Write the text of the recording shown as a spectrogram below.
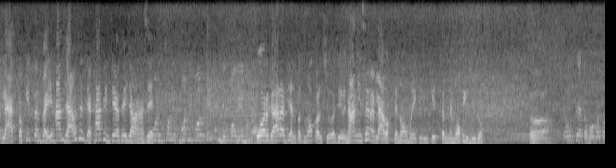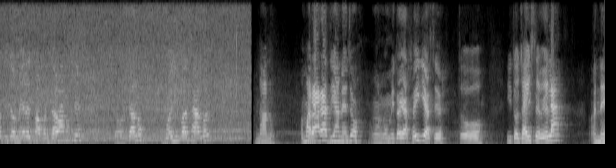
એટલે આજ તો કીર્તનભાઈ સાંજે આવશે ને ત્યાં ઠાકીને ત્યાં થઈ જવાના છે. ને. પોર આરાધ્યાને પછી મોકલશું. હજી નાની છે ને એટલે આ વખતે ન મોકલી કીર્તનને મોકલી દીધો. તો એવું છે તો બપોર પછી જો મેરેજમાં પણ જવાનું છે. તો ચાલો મળી પાસે આગળ. નાનું અમારા આરાધ્યાને જો અમારી મમ્મી તૈયાર થઈ ગયા છે. તો એ તો જાય છે વહેલા અને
